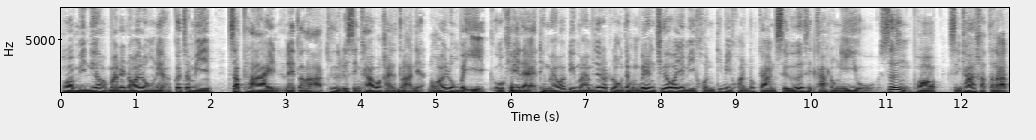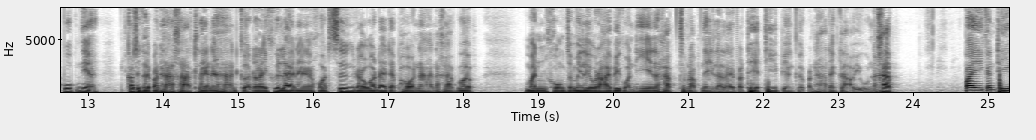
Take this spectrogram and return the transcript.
พอมีเนื้อออกมาได้น้อยลงเนี่ยก็จะมี supply ในตลาดคือหรือสินค้าวางขายในตลาดเนี่ยน้อยลงไปอีกโอเคแหละ ถึงแม้ว่า demand มันจะลดลงแต่ผมก็ยังเชื่อว่ายังมีคนที่มีความต้องการซื้อสินค้าตรงนี้อยู่ ซึ่งพอสินค้าขาดตลาดปุ๊บเนี่ย ก็จะเกิดปัญหาขาดแคลนอาหารเกิดอะไรขึ้นและในอนาคต ซึ่งเราก็ได้แต่ภาวนานะครับ ว่ามันคงจะไม่เลวร้ายไปกว่านี้นะครับสำหรับในหลาย ๆ ประเทศที่ยังเกิดปัญหาดังกล่าวอยู่นะครับ ไปกันที่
